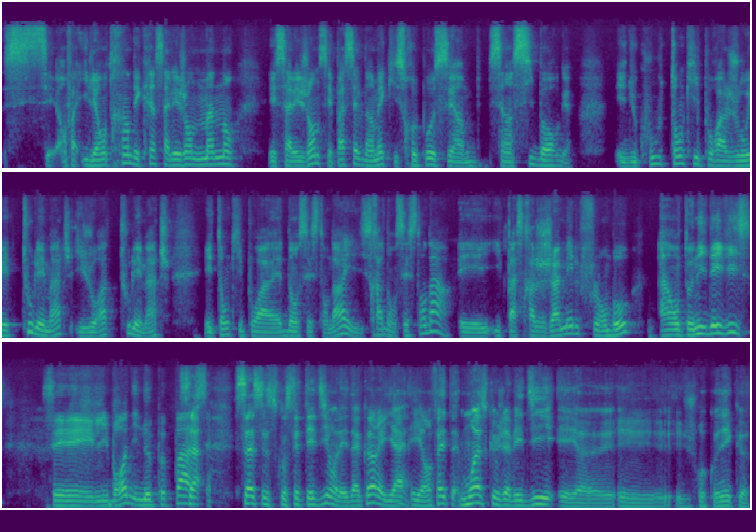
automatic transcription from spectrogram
c'est. enfin, il est en train d'écrire sa légende maintenant. Et sa légende, c'est pas celle d'un mec qui se repose, c'est un, un cyborg. Et du coup, tant qu'il pourra jouer tous les matchs, il jouera tous les matchs. Et tant qu'il pourra être dans ses standards, il sera dans ses standards. Et il passera jamais le flambeau à Anthony Davis. C'est Libron, il ne peut pas. Ça, c'est ce qu'on s'était dit, on est d'accord. Et, et, en fait, moi, ce que j'avais dit, euh, et, je reconnais que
